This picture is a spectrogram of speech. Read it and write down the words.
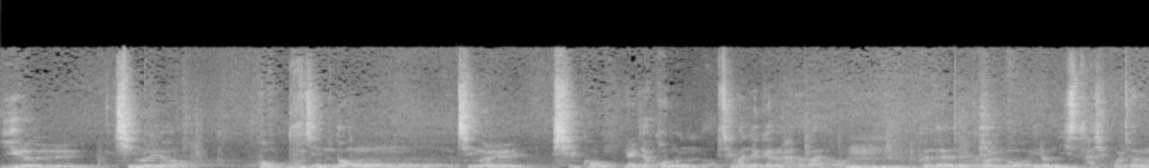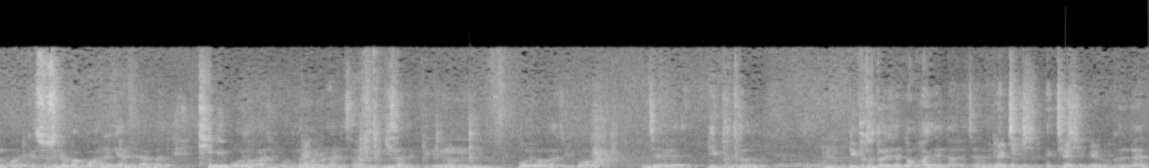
일을 짐을요. 그 무진동 짐을 싣고 네. 이제 그런 업체만 연결을 하나 봐요. 음. 근데 그걸 뭐 이런 24시 콜처럼 뭐 이렇게 수수료 받고 하는 게 아니라 그 팀이 모여가지고 네. 하는 사람 음. 기사들끼리요 음. 모여가지고 이제 리프트 리프트도 이제 높아야 된다 그랬잖아요. 네, 170, 그렇죠. 170. 네, 네, 네. 근데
